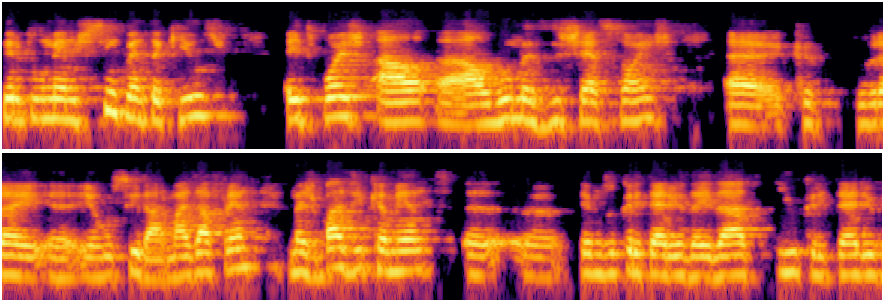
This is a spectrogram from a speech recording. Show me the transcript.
ter pelo menos 50 quilos e depois há, há algumas exceções uh, que poderei uh, elucidar mais à frente, mas basicamente uh, temos o critério da idade e o critério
